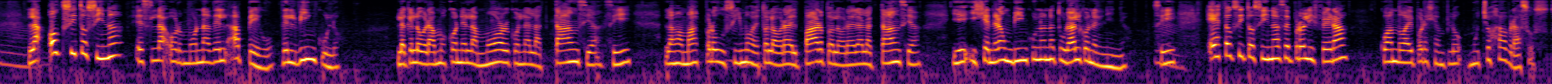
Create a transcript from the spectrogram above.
Mm. La oxitocina es la hormona del apego, del vínculo, la que logramos con el amor, con la lactancia, ¿sí? Las mamás producimos esto a la hora del parto, a la hora de la lactancia, y, genera un vínculo natural con el niño, ¿sí? Mm. Esta oxitocina se prolifera cuando hay, por ejemplo, muchos abrazos.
